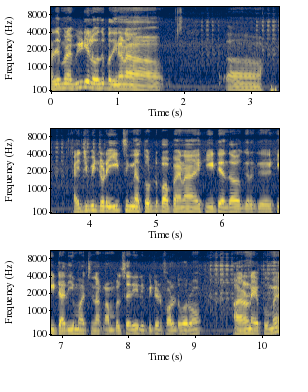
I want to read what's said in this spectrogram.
அதே மாதிரி வீடியோவில் வந்து பார்த்திங்கன்னா நான் ஐஜிபிடியோட ஹீட் சிங் நான் தொட்டு பார்ப்பேன். ஏன்னா ஹீட் எந்த அளவுக்கு இருக்குது ஹீட் அதிகமாச்சுன்னா கம்பல்சரி ரிப்பீட்டட் ஃபால்ட் வரும். அதனால் நான் எப்போவுமே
